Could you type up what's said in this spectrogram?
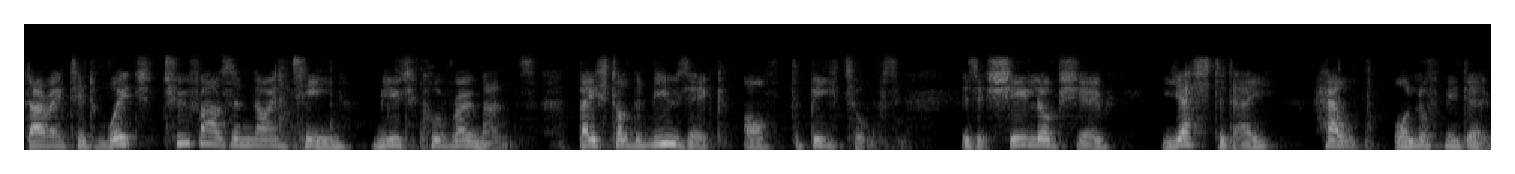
directed which 2019 musical romance based on the music of the Beatles? Is it She Loves You, Yesterday, Help, or Love Me Do?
